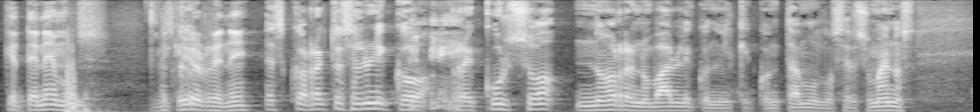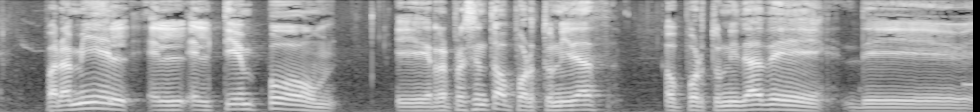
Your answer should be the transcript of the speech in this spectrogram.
que tenemos. es René. Es correcto, es el único recurso no renovable con el que contamos los seres humanos. Para mí el, el, tiempo eh, representa oportunidad oportunidad de, de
